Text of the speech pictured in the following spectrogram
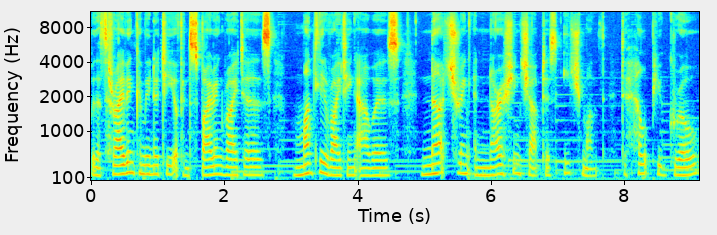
with a thriving community of inspiring writers, monthly writing hours, nurturing and nourishing chapters each month to help you grow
